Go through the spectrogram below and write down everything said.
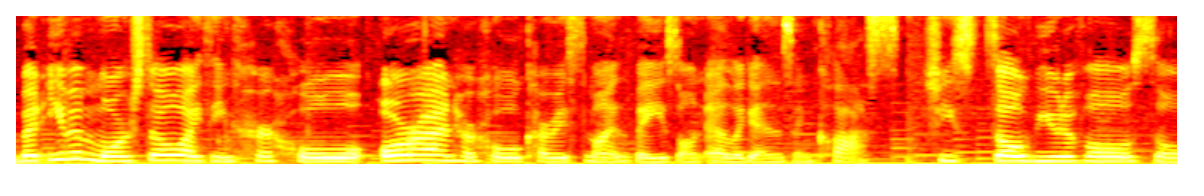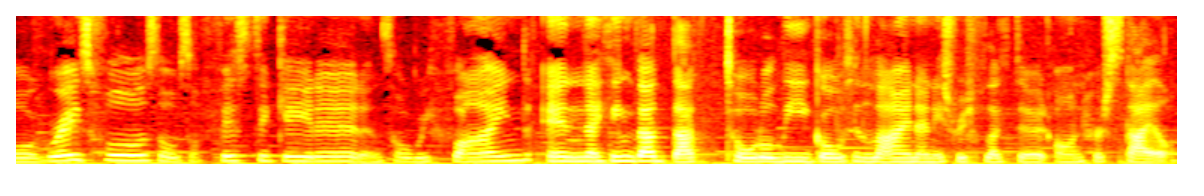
But even more so, I think her whole aura and her whole charisma is based on elegance and class. She's so beautiful, so graceful, so sophisticated, and so refined. And I think that that totally goes in line and is reflected on her style.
